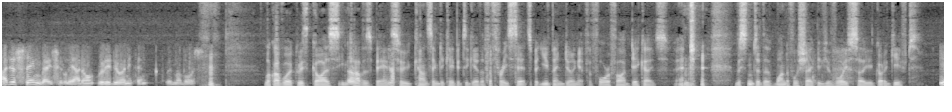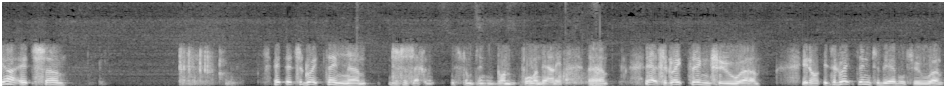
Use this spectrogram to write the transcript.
I just sing basically. I don't really do anything with my voice. Look, I've worked with guys in Oh. covers bands who can't seem to keep it together for three sets, but you've been doing it for four or five decades, and listen to the wonderful shape of your voice. So you've got a gift. Yeah, it's um, it, it's a great thing. Um, just a second, there's something gone falling down here. Um, yeah, it's a great thing to, uh, you know, it's a great thing to be able to um,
